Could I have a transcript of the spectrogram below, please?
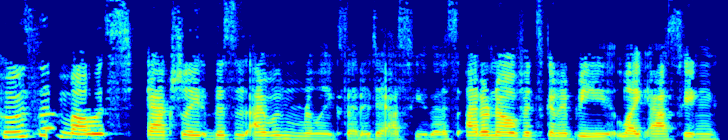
who's the most actually this is i'm really excited to ask you this i don't know if it's going to be like asking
